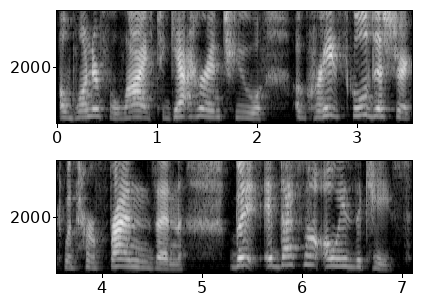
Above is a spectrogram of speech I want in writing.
a wonderful life, to get her into a great school district with her friends. And, but it, that's not always the case.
